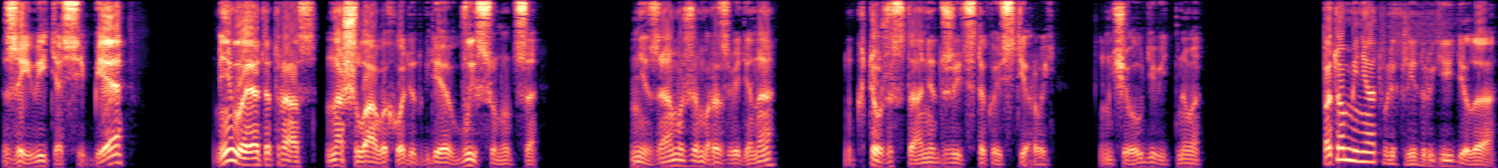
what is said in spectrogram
заявить о себе. И в этот раз нашла, выходит, где высунуться. Не замужем, разведена. Кто же станет жить с такой стервой? Ничего удивительного. Потом меня отвлекли другие дела.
